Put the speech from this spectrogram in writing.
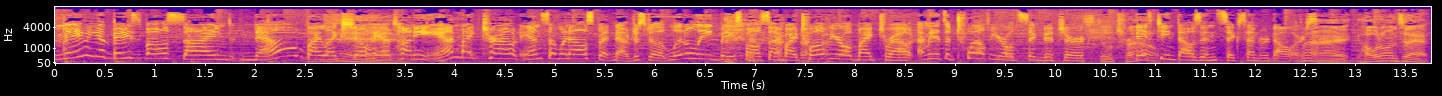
Maybe a baseball signed now by like Man. Shohei Ohtani and Mike Trout and someone else, but no, just a little league baseball signed by twelve-year-old Mike Trout. I mean, it's a twelve-year-old signature. Still Trout. Fifteen thousand six hundred dollars. All right, hold on to that.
